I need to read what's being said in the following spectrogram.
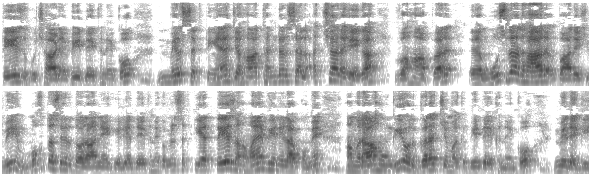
तेज बुछाड़ें भी देखने को मिल सकती हैं। जहाँ थंडर सेल अच्छा रहेगा, वहाँ पर मूसलाधार बारिश भी मुख्तसर दौराने के लिए देखने को मिल सकती है। तेज हवाएँ भी इन इलाकों में हमरा होंगी और गरज चमक भी देखने को मिलेगी।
